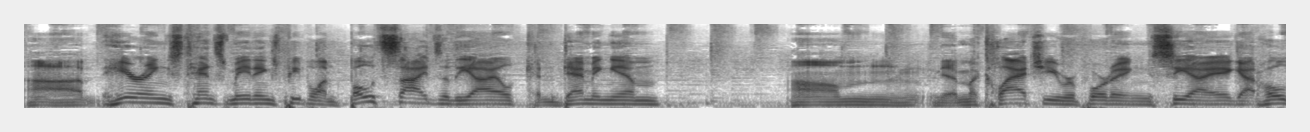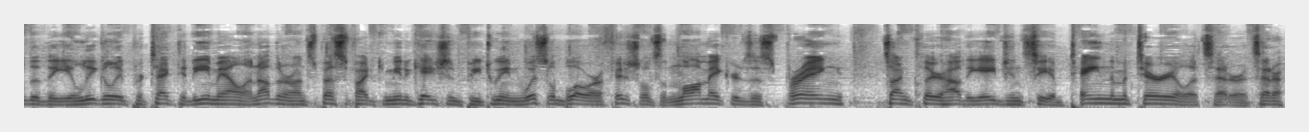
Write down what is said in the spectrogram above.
Uh, hearings, tense meetings, people on both sides of the aisle condemning him. Um, McClatchy reporting CIA got hold of the illegally protected email and other unspecified communications between whistleblower officials and lawmakers this spring. It's unclear how the agency obtained the material, et cetera, et cetera.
